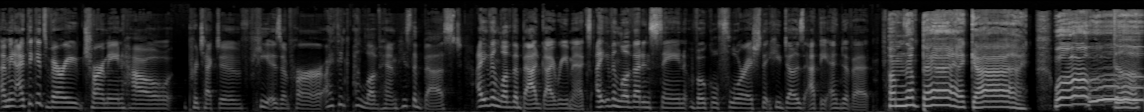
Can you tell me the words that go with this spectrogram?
I mean, I think it's very charming how protective he is of her. I think I love him. He's the best. I even love the bad guy remix. I even love that insane vocal flourish that he does at the end of it. I'm the bad guy. Whoa.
